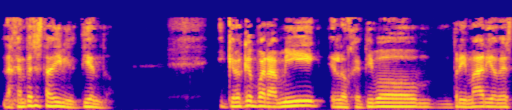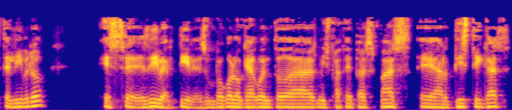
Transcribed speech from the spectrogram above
la gente se está divirtiendo. Y creo que para mí el objetivo primario de este libro es, es divertir. Es un poco lo que hago en todas mis facetas más eh, artísticas.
